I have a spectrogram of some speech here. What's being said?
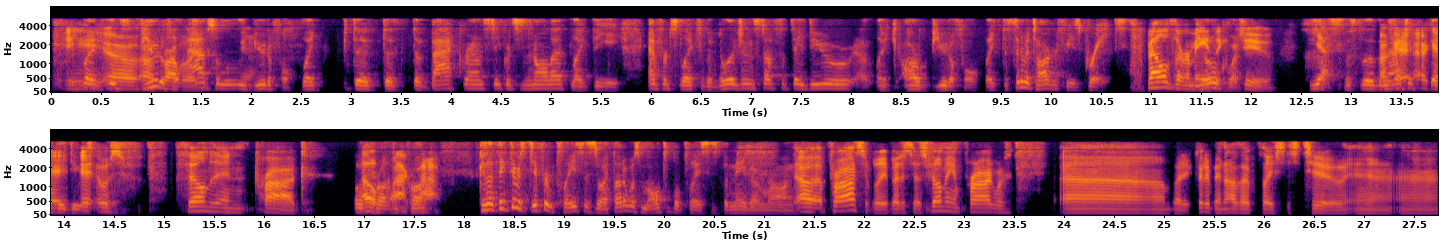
But it's Oh, oh, beautiful, probably. absolutely Yeah. beautiful. Like the, the the background sequences and all that, like the efforts like for the village and stuff that they do, uh, like are beautiful. Like the cinematography is great. spells are amazing question. too. Yes, the, the, the Okay, magic that they do. Is It was filmed in Prague. Oh, Prague, fuck, Prague. Because I think there's different places, so I thought it was multiple places, but maybe I'm wrong. Uh, possibly, but it says filming in Prague was, uh, but it could have been other places too. Uh, uh,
